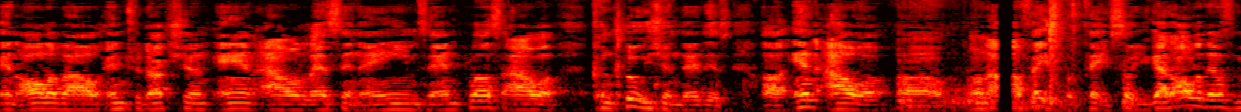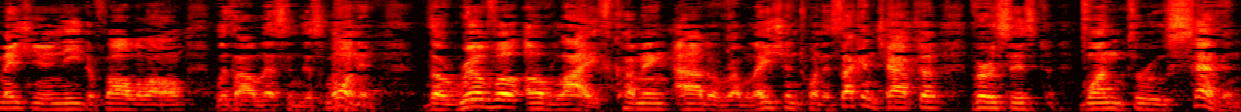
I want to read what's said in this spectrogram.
and all of our introduction and our lesson aims and plus our conclusion that is uh, in our uh, on our Facebook page. So you got all of the information you need to follow along with our lesson this morning the river of life coming out of Revelation 22nd chapter, verses 1 through 7.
